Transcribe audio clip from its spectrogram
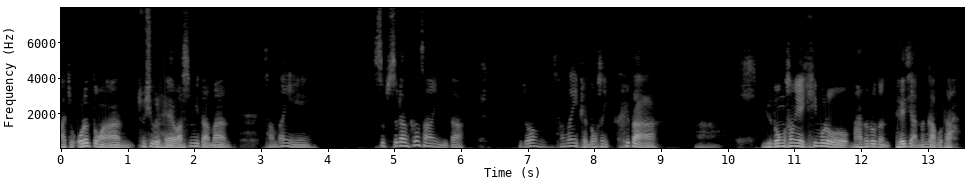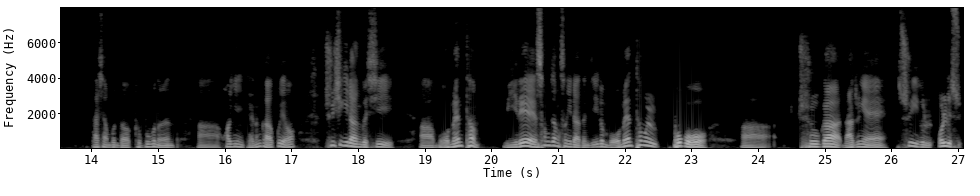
아주 오랜 동안 주식을 해왔습니다만 상당히 씁쓸한 그런 상황입니다. 그죠? 상당히 변동성이 크다. 아, 유동성의 힘으로만으로는 되지 않는가 보다. 다시 한 번 더 그 부분은 아, 확인이 되는 것 같고요. 주식이라는 것이 아, 모멘텀, 미래의 성장성이라든지 이런 모멘텀을 보고 아, 추가 나중에 수익을 올릴 수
